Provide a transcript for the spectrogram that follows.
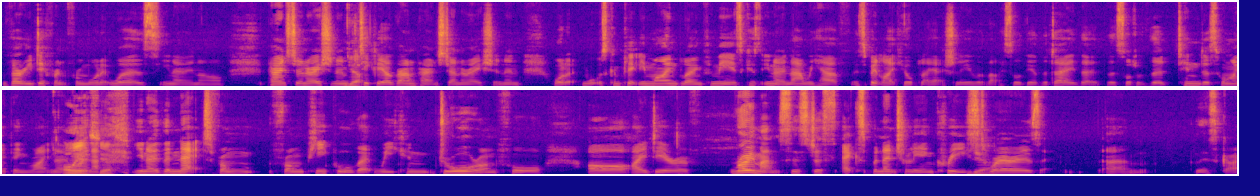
very different from what it was, you know, in our parents' generation and Yeah. particularly our grandparents' generation. And what what was completely mind blowing for me is because you know now we have it's a bit like your play actually that I saw the other day the the sort of the Tinder swiping right now. Oh, right yes, now. yes. You know the net from from people that we can draw on for our idea of romance has just exponentially increased, Yeah. whereas um, this guy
